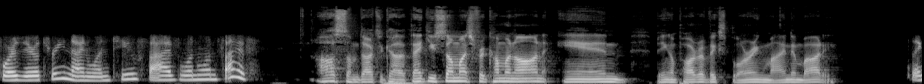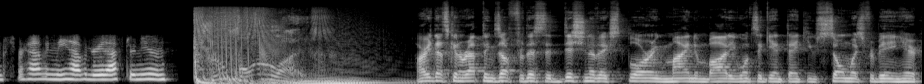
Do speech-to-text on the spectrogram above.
403 912 5115. Awesome, Dr. Kyla. Thank you so much for coming on and being a part of Exploring Mind and Body. Thanks for having me. Have a great afternoon. All right, that's going to wrap things up for this edition of Exploring Mind and Body. Once again, thank you so much for being here.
